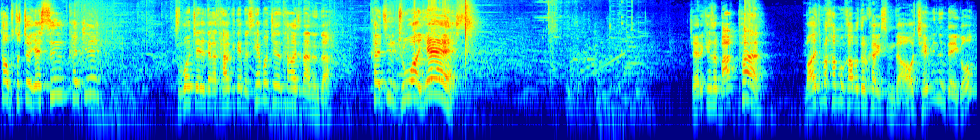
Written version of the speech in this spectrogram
타워 붙었죠 예스 칼질. 두 번째를 내가 당했기 때문에 세 번째는 당하진 않는다. 칼질 좋아 예스. 자 이렇게 해서 막판 마지막 한번 가보도록 하겠습니다. 어 재밌는데 이거?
